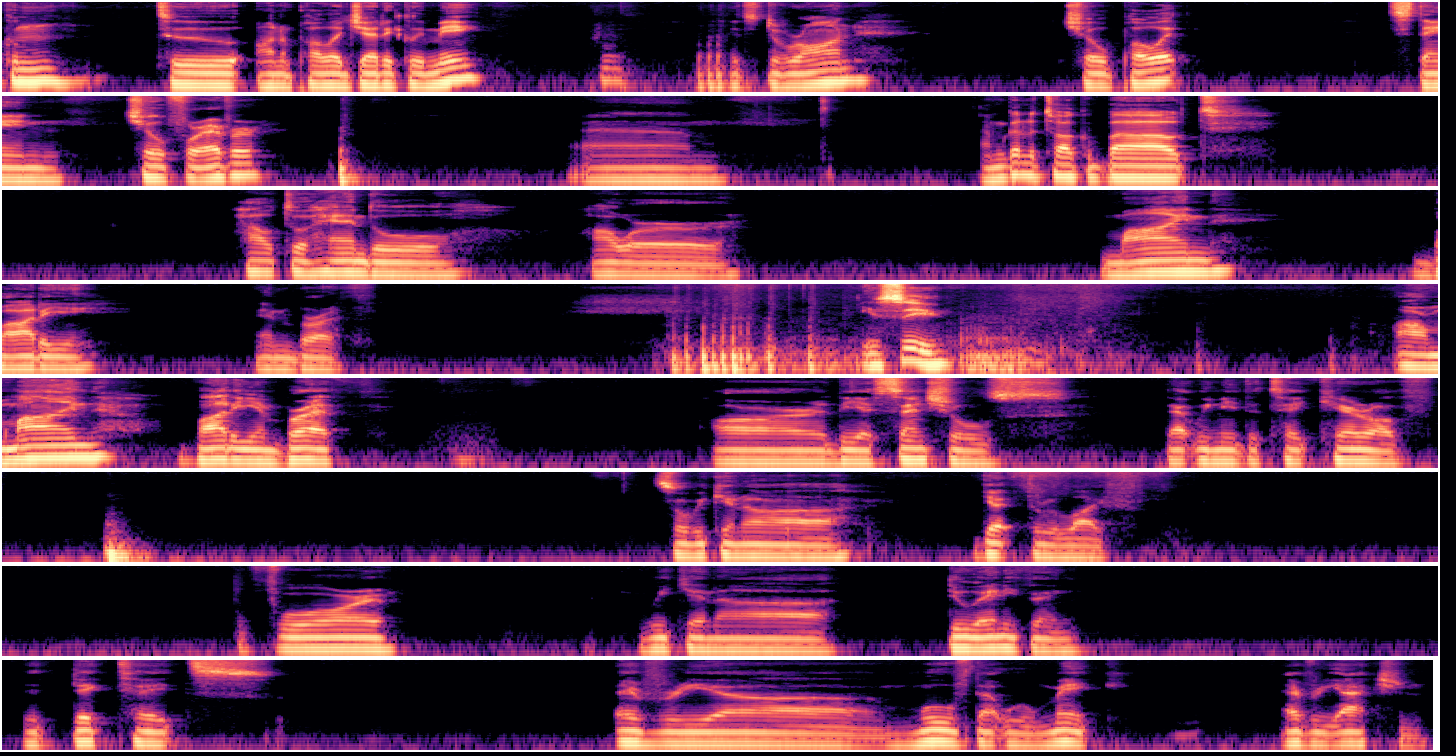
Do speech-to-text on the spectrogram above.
Welcome to Unapologetically Me. It's Duran, chill poet, staying chill forever. Um, I'm going to talk about how to handle our mind, body, and breath. You see, our mind, body, and breath are the essentials that we need to take care of so we can uh, get through life. Before we can uh, do anything, it dictates every uh, move that we'll make, every action.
